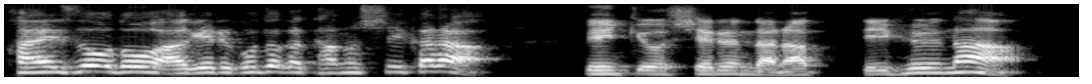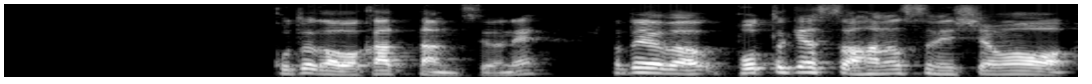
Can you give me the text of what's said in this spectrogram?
解像度を上げることが楽しいから勉強してるんだなっていうふうなことが分かったんですよね。例えば、ポッドキャストを話すにしても、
